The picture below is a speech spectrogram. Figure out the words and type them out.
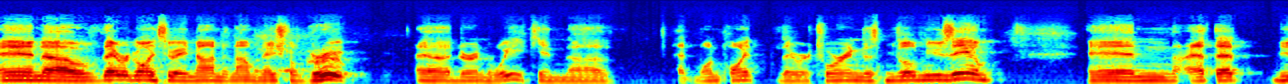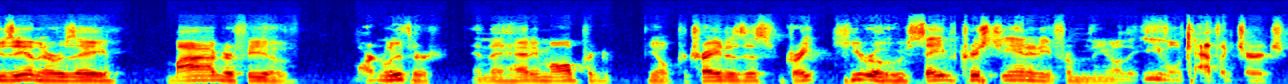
and uh, they were going to a non-denominational group uh, during the week and uh, at one point they were touring this little museum. And at that museum there was a biography of martin luther and they had him all you know portrayed as this great hero who saved christianity from you know the evil catholic church.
